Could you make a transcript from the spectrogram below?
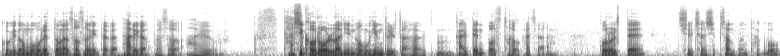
거기 너무 오랫동안 서성 있다가 다리가 아파서 아유 다시 걸어올라니 너무 힘들다. 음. 갈땐 버스 타고 가자. 그럴 때 7013번 타고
